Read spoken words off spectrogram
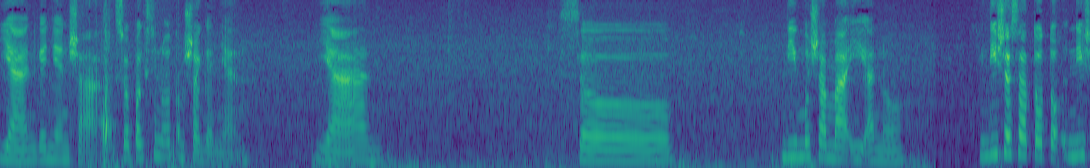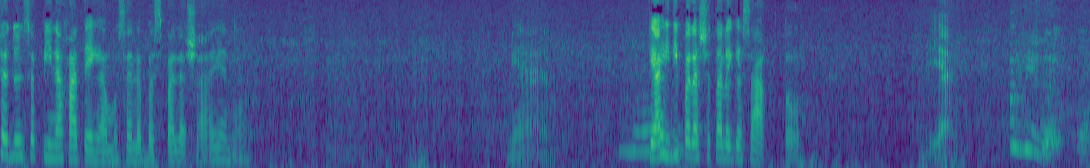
Yan, ganyan siya. So, pag sinuot mo siya, ganyan. Yan. So, hindi mo siya mai, ano, hindi siya sa toto, hindi siya dun sa pinakatenga mo, sa labas pala siya. Ayan, oh. Yan. Kaya hindi pala siya talaga sakto. Yan. Ang mina. Oh.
